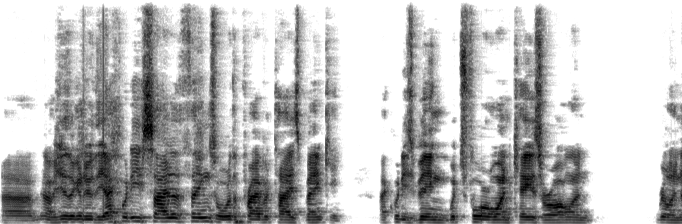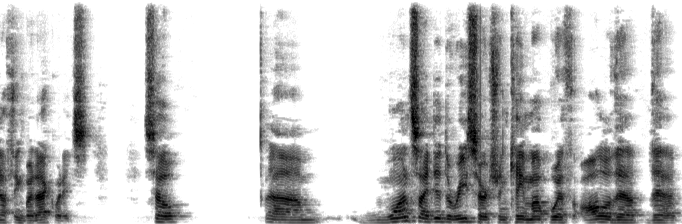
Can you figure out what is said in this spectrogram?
Um, I was either going to do the equity side of things or the privatized banking. Equities being which 401ks are all in really nothing but equities. So um, once I did the research and came up with all of the the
